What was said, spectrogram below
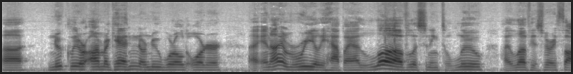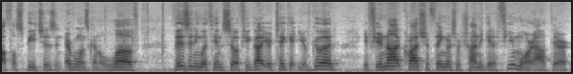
uh, Nuclear Armageddon or New World Order. Uh, and I am really happy. I love listening to Lew. I love his very thoughtful speeches, and everyone's going to love visiting with him. So if you got your ticket, you're good. If you're not, cross your fingers. We're trying to get a few more out there.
